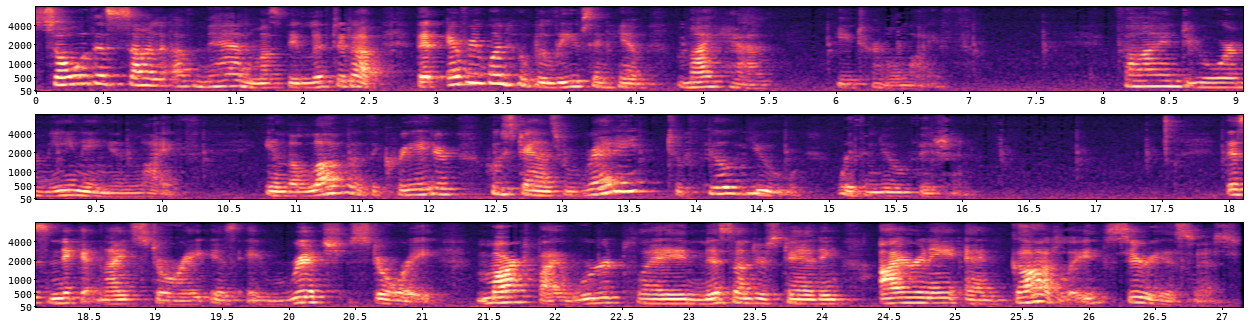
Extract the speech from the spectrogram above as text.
so the Son of Man must be lifted up, that everyone who believes in him might have eternal life. Find your meaning in life in the love of the Creator who stands ready to fill you with new vision. This Nick at Night story is a rich story marked by wordplay, misunderstanding, irony, and godly seriousness.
